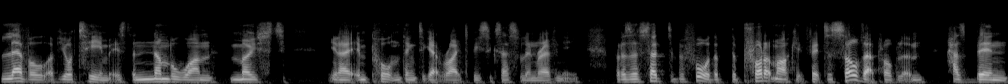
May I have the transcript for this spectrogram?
level of your team is the number one most you know important thing to get right to be successful in revenue but as i've said before the, the product market fit to solve that problem has been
